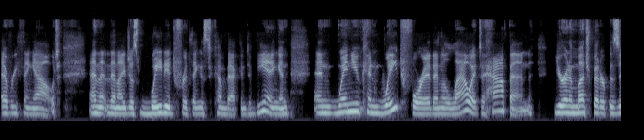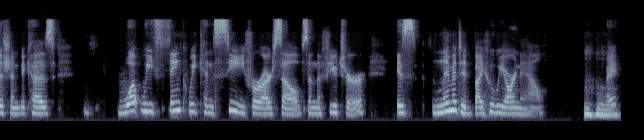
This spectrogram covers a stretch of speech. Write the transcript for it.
everything out. And then I just waited for things to come back into being. And, and when you can wait for it and allow it to happen, you're in a much better position because what we think we can see for ourselves in the future is limited by who we are now. Mm-hmm. Right.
